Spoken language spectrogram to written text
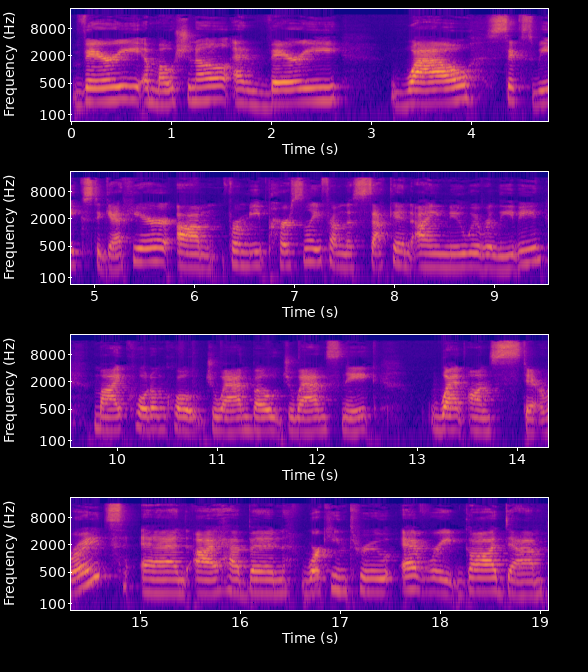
very emotional and very wow six weeks to get here. Um, for me personally from the second i knew we were leaving my quote unquote joanne boat joanne snake went on steroids. And i have been working through every goddamn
